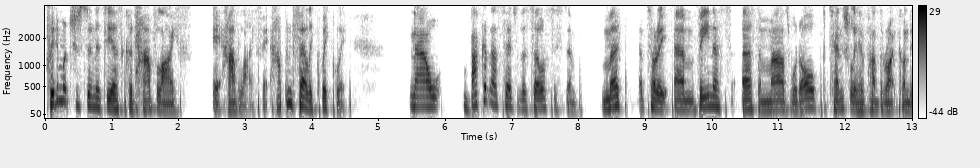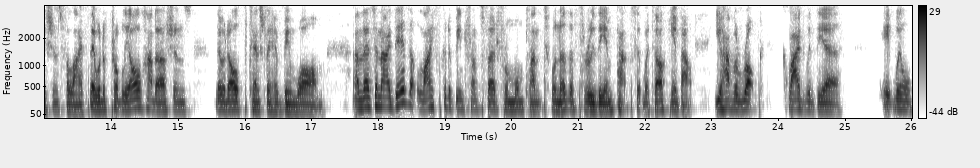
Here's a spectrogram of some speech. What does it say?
pretty much as soon as the Earth could have life, it had life. It happened fairly quickly. Now, back at that stage of the solar system, Mer- sorry, um, Venus, Earth, and Mars would all potentially have had the right conditions for life. They would have probably all had oceans. They would all potentially have been warm. And there's an idea that life could have been transferred from one planet to another through the impacts that we're talking about. You have a rock collide with the Earth. It will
